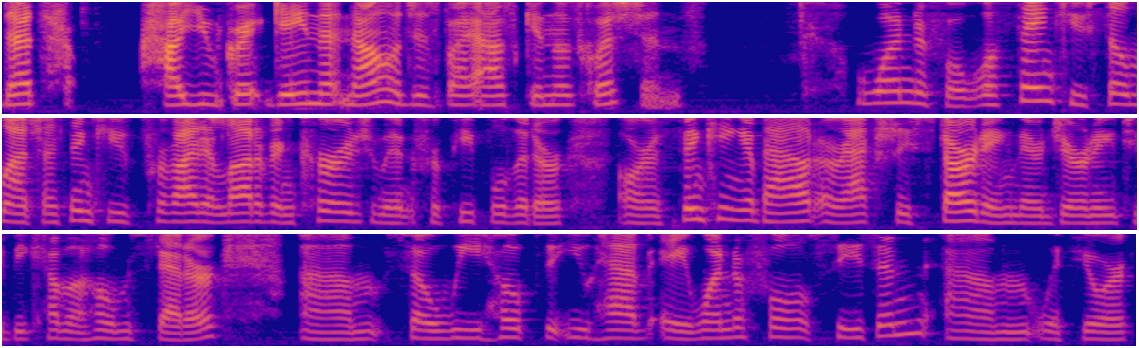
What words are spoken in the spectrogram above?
that's how, how you gain that knowledge is by asking those questions. Wonderful. Well, thank you so much. I think you've provided a lot of encouragement for people that are are thinking about or actually starting their journey to become a homesteader. Um, so we hope that you have a wonderful season um, with your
